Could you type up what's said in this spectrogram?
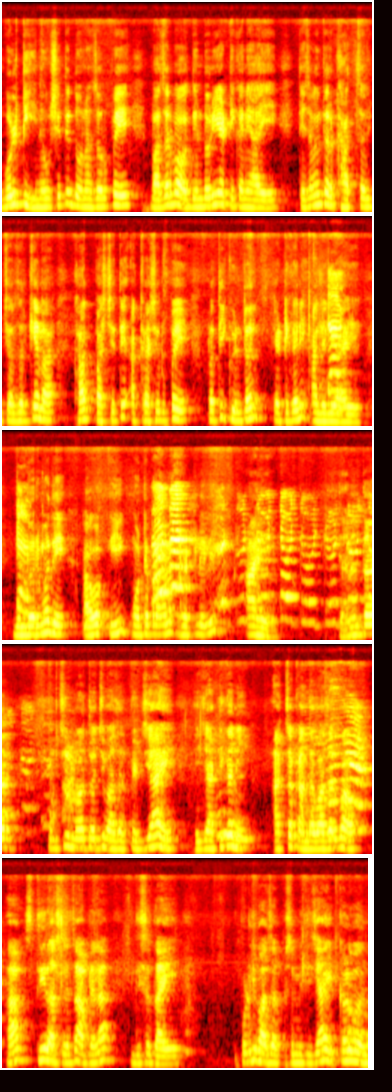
गोल्टी नऊशे ते दोन हजार रुपये बाजारभाव दिंडोरी या ठिकाणी आहे. त्याच्यानंतर खातचा विचार जर केला खात पाचशे ते अकराशे रुपये प्रति क्विंटल या ठिकाणी आलेली आहे. दिंडोरीमध्ये आवक ही मोठ्या प्रमाणात घटलेली आहे. त्यानंतर पुढची महत्त्वाची बाजारपेठ जी आहे ही ज्या ठिकाणी आजचा कांदा बाजारभाव हा स्थिर असल्याचा आपल्याला दिसत आहे. पुढील बाजार समिती जी आहे कळवण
